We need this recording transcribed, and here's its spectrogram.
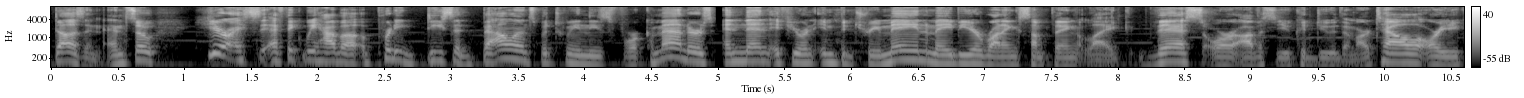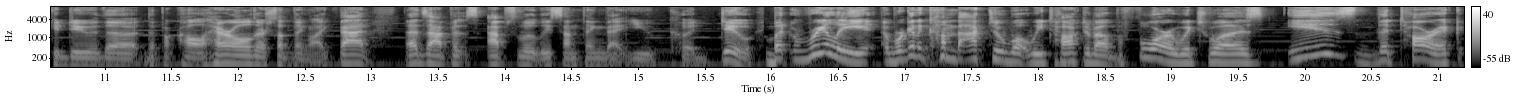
doesn't. And so here I see I think we have a, a, pretty decent balance between these four commanders and then if you're an infantry main maybe you're running something like this or obviously you could do the Martel or you could do the the Pakal Herald or something like that. That's absolutely something that you could do. But really we're going to come back to what we talked about before which was is the Tarek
